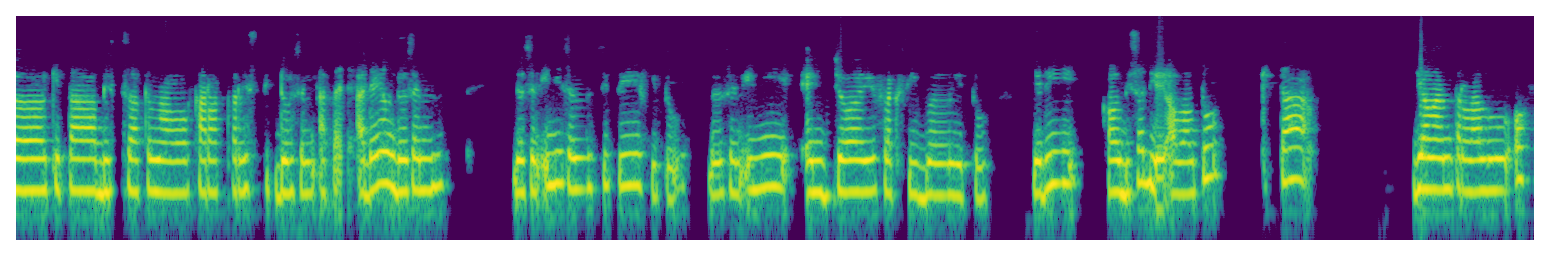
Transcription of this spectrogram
uh, kita bisa kenal karakteristik dosen. Ada yang dosen dosen ini sensitif gitu, dosen ini enjoy, fleksibel gitu. Jadi kalau bisa di awal tuh kita jangan terlalu oh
